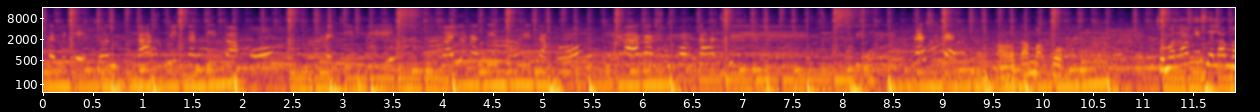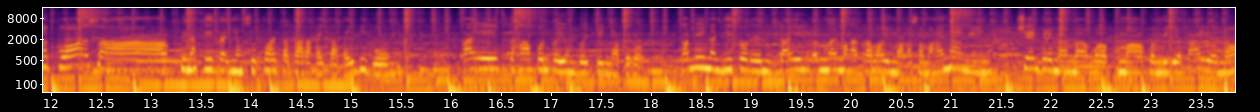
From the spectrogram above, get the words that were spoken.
Ako ng 2 weeks na vacation last week nandito ako kay BP ngayon nandito ulit ako para supportahan si si President Oh, tama po. So maraming salamat po sa pinakita niyong suporta para kay Tatay Digong. Kahit kahapon pa yung birthday niya pero kami nandito rin dahil may mga trabaho yung mga kasamahan namin. Siyempre may mga, mga, mga pamilya tayo, no?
